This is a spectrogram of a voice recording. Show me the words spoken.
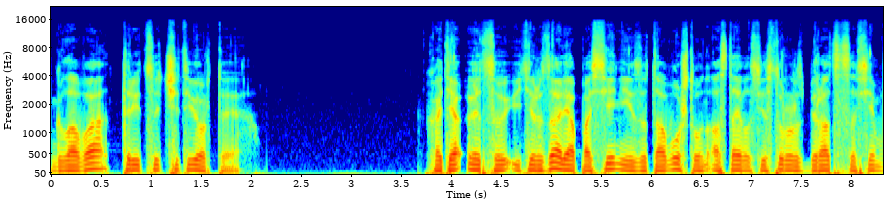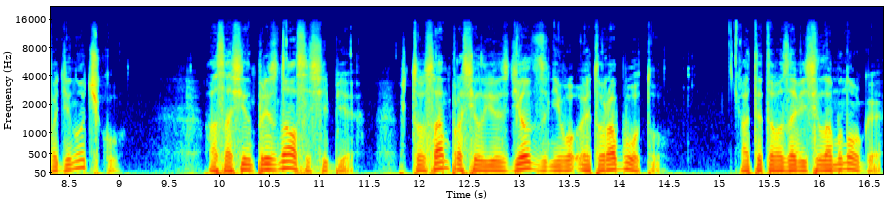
Глава 34 Хотя Эцио и терзали опасения из-за того, что он оставил сестру разбираться совсем в одиночку, ассасин признался себе, что сам просил ее сделать за него эту работу. От этого зависело многое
